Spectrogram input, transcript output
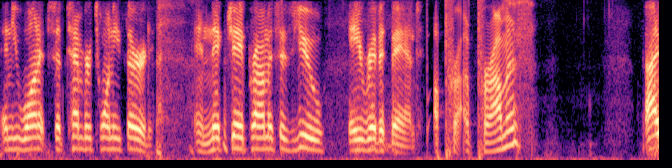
and you want it September 23rd. and Nick J promises you a rivet band. A, pro- a promise? I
